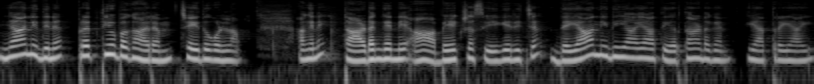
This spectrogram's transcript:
ഞാനിതിന് പ്രത്യുപകാരം ചെയ്തു കൊള്ളാം അങ്ങനെ താടങ്കന്റെ ആ അപേക്ഷ സ്വീകരിച്ച് ദയാനിധിയായ ആ തീർത്ഥാടകൻ യാത്രയായി.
